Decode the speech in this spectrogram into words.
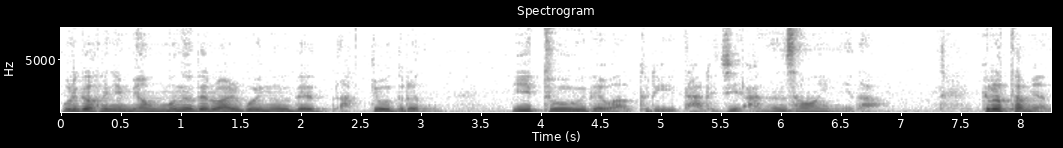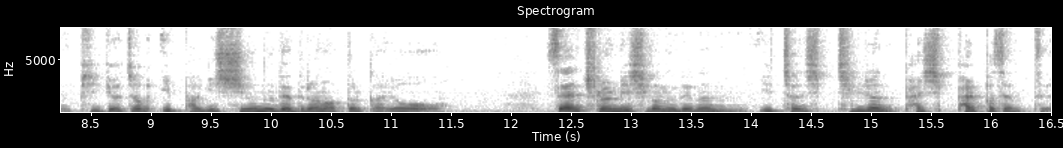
우리가 흔히 명문 의대로 알고 있는 의대 학교들은 이 두 의대와 그리 다르지 않은 상황입니다. 그렇다면 비교적 입학이 쉬운 의대들은 어떨까요? 센트럴 미시건 의대는 2017년 88%,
